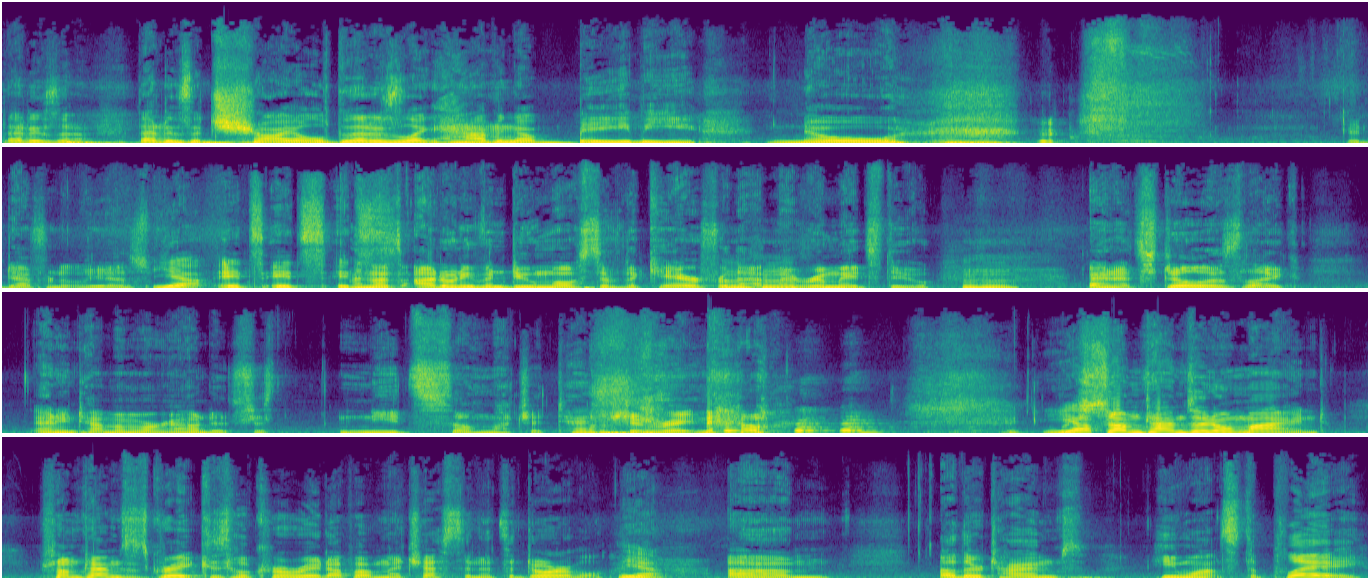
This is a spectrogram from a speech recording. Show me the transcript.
that is a that is a child. That is like having Mm-hmm. a baby. No, It definitely is. yeah, it's it's it's And that's I don't even do most of the care for that. My Mm-hmm. roommates do. And it still is like anytime I'm around it's just needs so much attention right now. yep, Sometimes I don't mind. Sometimes it's great because he'll curl right up on my chest and it's adorable. yeah, Um, other times he wants to play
